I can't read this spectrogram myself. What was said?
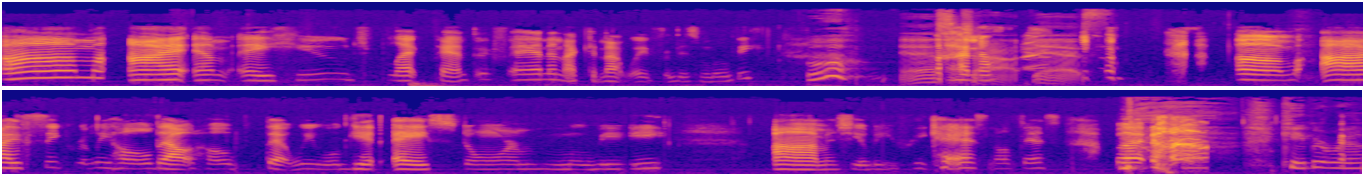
Um, I am a huge Black Panther fan, and I cannot wait for this movie. Ooh, yes, I know. child, yes. Um, I secretly hold out hope that we will get a Storm movie. Um, and she'll be recast. No offense, but keep it real.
